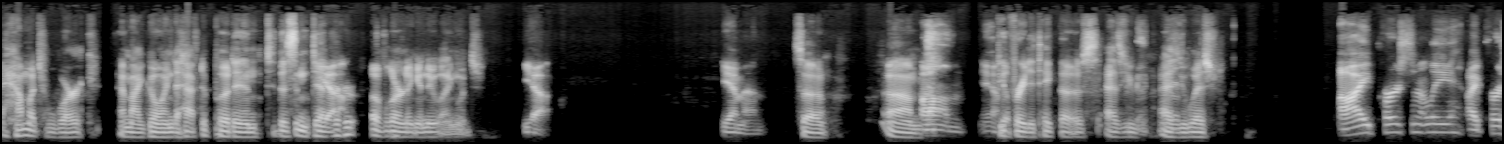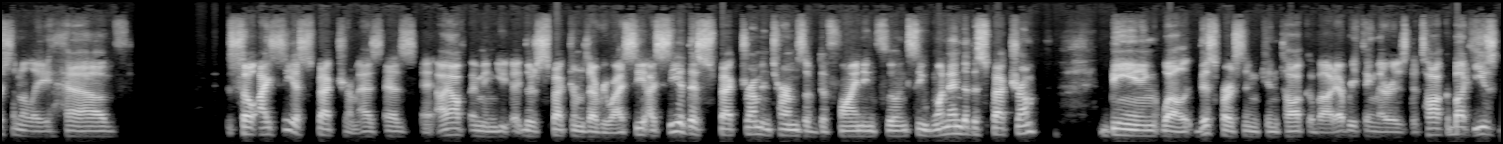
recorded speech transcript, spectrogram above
how much work am I going to have to put into this endeavor yeah. of learning a new language? Yeah. Yeah, man. So, um, um yeah. feel free to take those as you as you wish. I personally, I personally have. So I see a spectrum as as I I mean you, there's spectrums everywhere. I see I see this spectrum in terms of defining fluency. One end of the spectrum being well this person can talk about everything there is to talk about. He's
